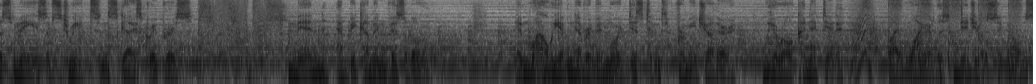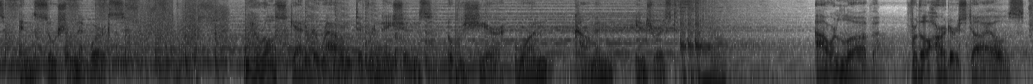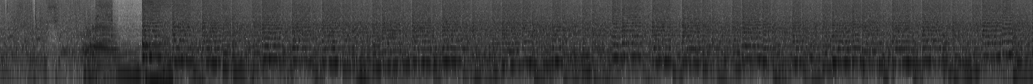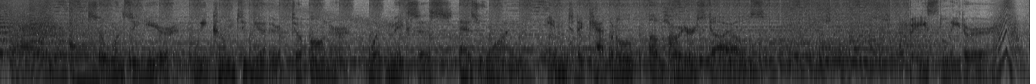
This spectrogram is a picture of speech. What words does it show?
Endless maze of streets and skyscrapers, men have become invisible. And while we have never been more distant from each other, we are all connected by wireless digital signals and social networks. We are all scattered around different nations, but we share one common interest our love for the harder styles. Year, we come together to honor what makes us as one into the capital of harder styles. Bassleader.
